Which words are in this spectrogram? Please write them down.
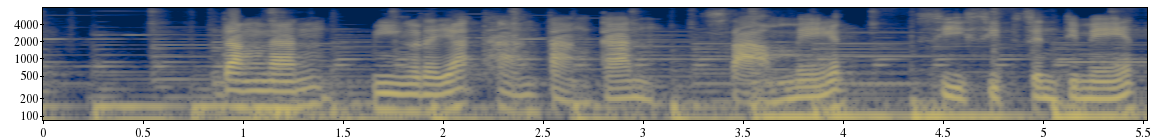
ตร ดังนั้นมีระยะทางต่างกัน 3 เมตร 40 เซนติเมตร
